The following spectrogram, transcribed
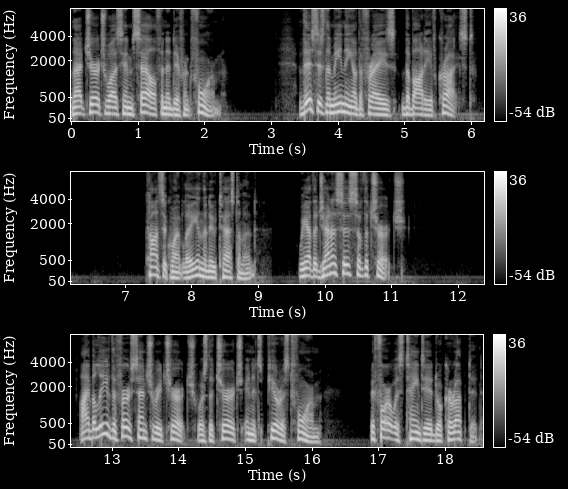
That church was himself in a different form. This is the meaning of the phrase, the body of Christ. Consequently, in the New Testament, we have the genesis of the church. I believe the first century church was the church in its purest form, before it was tainted or corrupted.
